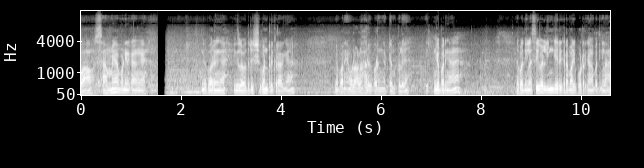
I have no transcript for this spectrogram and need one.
வா செம்மையாக பண்ணியிருக்காங்க இங்கே பாருங்க இதில் வந்துட்டு சிவன் இருக்கிறாருங்க. இங்கே பாருங்கள் எவ்வளோ அழகாக இருக்கு பாருங்கள் டெம்பிள் இங்கே பாருங்கள் இந்த பார்த்தீங்களா சிவலிங்கம் இருக்கிற மாதிரி போட்டிருக்காங்க பார்த்தீங்களா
